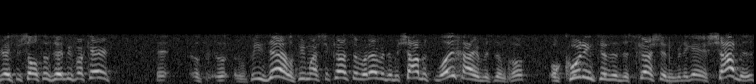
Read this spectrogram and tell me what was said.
Yosef Shal says maybe Fakert. Eh, there, if he mashikasa, whatever, the Shabbos loichayev b'Simcha. According to the discussion, B'negei Shabbos,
